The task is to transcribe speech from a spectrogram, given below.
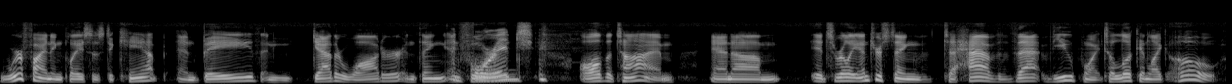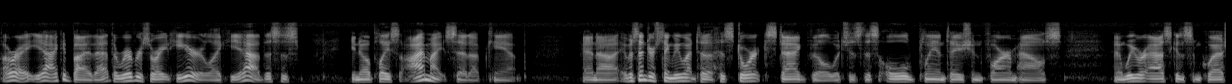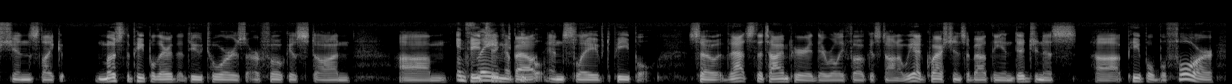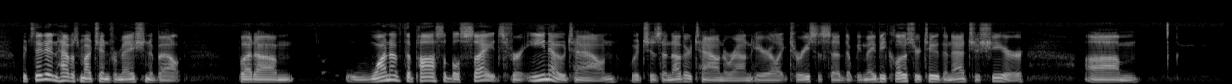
we're finding places to camp and bathe and gather water and thing and, And forage. all the time. And um, it's really interesting to have that viewpoint to look and like, oh, all right, yeah, I could buy that. The river's right here. Like, yeah, this is, you know, a place I might set up camp. And uh, it was interesting. We went to historic Stagville, which is this old plantation farmhouse, and we were asking some questions. Like most of the people there that do tours are focused on um, teaching about people. enslaved people. So that's the time period they're really focused on. And we had questions about the indigenous uh, people before, which they didn't have as much information about. But um, one of the possible sites for Eno Town, which is another town around here, like Teresa said, that we may be closer to than Adshusheer, um,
